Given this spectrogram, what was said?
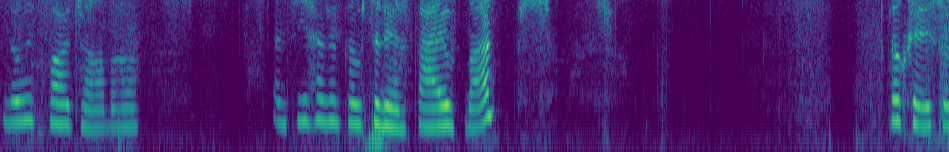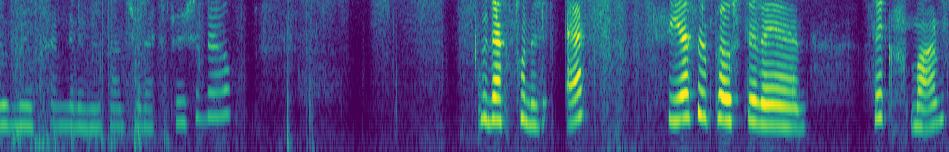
Snowy Cloud's armor. And she hasn't posted in five months. Okay, so I'm to move on to the next person now. The next one is X. She hasn't posted in six months.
